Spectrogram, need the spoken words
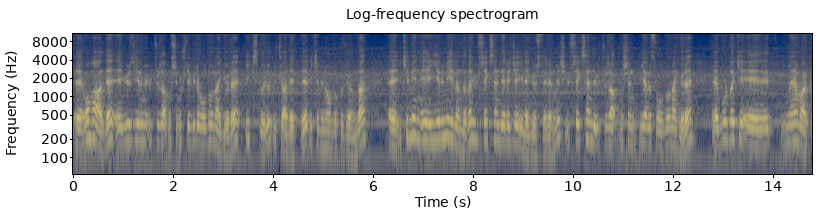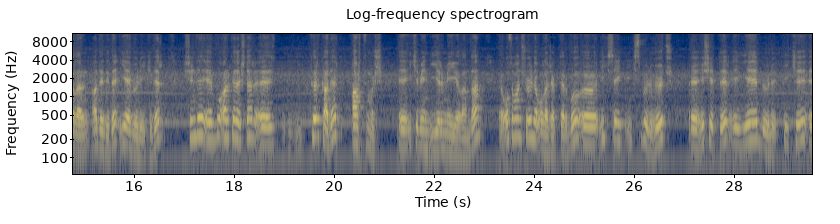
E, o halde e, 120 360'ın 3'te 1'i olduğuna göre x bölü 3 adettir 2019 yılında. E, 2020 yılında da 180 derece ile gösterilmiş. 180 de 360'ın yarısı olduğuna göre e, buradaki e, M markaların adedi de y bölü 2'dir. Şimdi e, bu arkadaşlar e, 40 adet artmış e, 2020 yılında. E, o zaman şöyle olacaktır bu. E, x, x bölü 3 e, eşittir e, y bölü 2 e,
